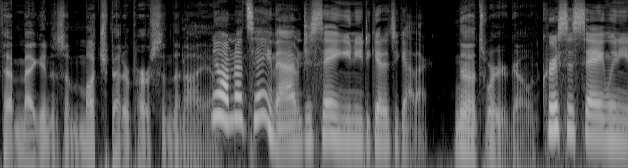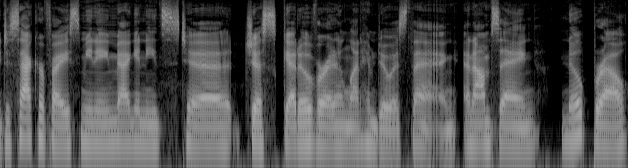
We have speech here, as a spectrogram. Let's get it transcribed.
that Megan is a much better person than I am. No, I'm not saying that. I'm just saying you need to get it together. No, that's where you're going. Chris is saying we need to sacrifice, meaning Megan needs to just get over it and let him do his thing. And I'm saying, nope, bro,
